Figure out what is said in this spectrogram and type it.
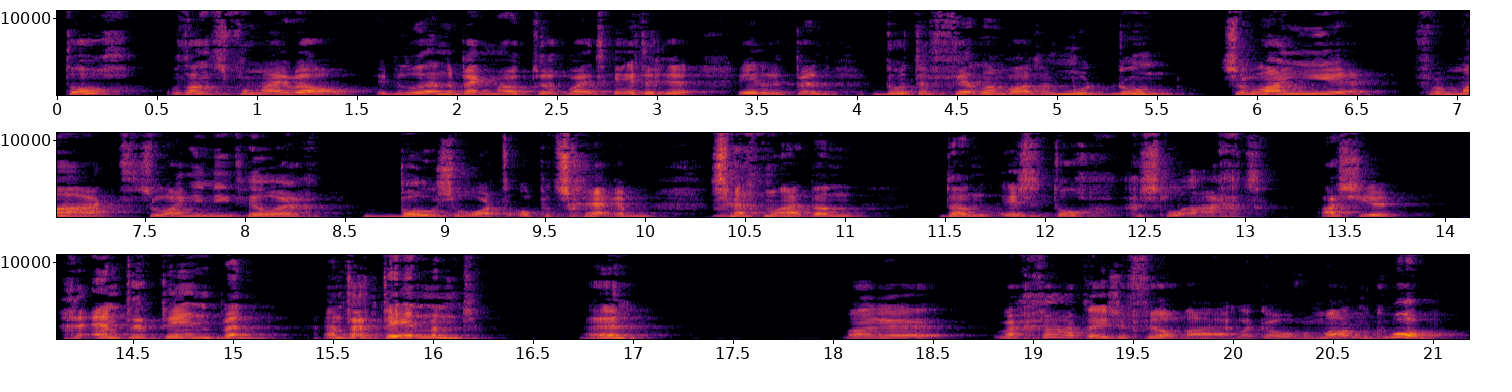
Toch? Want is voor mij wel. Ik bedoel, en dan ben ik maar ook terug bij het eerdere, eerdere punt. Doet de film wat het moet doen. Zolang je vermaakt, zolang je niet heel erg boos wordt op het scherm, zeg maar, dan, dan is het toch geslaagd. Als je geëntertained bent. Entertainment. Hè? Maar uh, waar gaat deze film nou eigenlijk over, man? Kom op.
